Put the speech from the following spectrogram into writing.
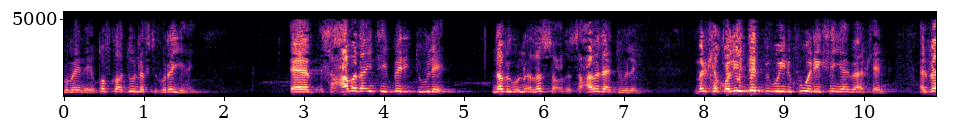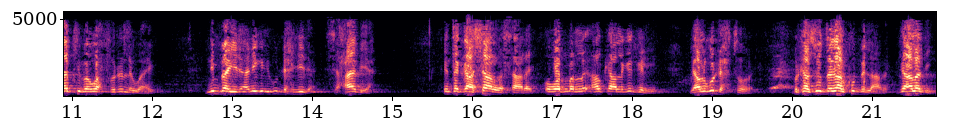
rumaynaya. Qofku hadduu nafti hura yahay saxaabada intay beri duuleen nabigu la socdo saxaabadaa duulay marka qolyo derbi weyne ku wareegsan yahay ba arkeen. Albaabkii baa wax furo la waayey nin baa yidhi aniga igu dhexdida saxaabi ah. Inta gaashaan la saaray oo warmar halkaa laga geliyey yaa lagu dhex markaasuu dagaal ku bilaabay gaaladii.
